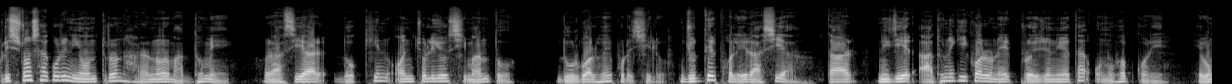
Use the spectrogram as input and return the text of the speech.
কৃষ্ণসাগরে নিয়ন্ত্রণ হারানোর মাধ্যমে রাশিয়ার দক্ষিণ অঞ্চলীয় সীমান্ত দুর্বল হয়ে পড়েছিল। যুদ্ধের ফলে রাশিয়া তার নিজের আধুনিকীকরণের প্রয়োজনীয়তা অনুভব করে এবং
